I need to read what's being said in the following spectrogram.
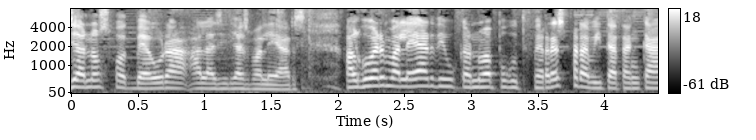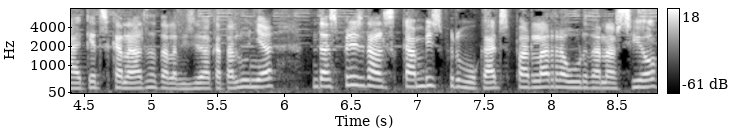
ja no es pot veure a les Illes Balears. El govern balear diu que no ha pogut fer res per evitar tancar aquests canals de televisió de Catalunya després dels canvis provocats per la reordenació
